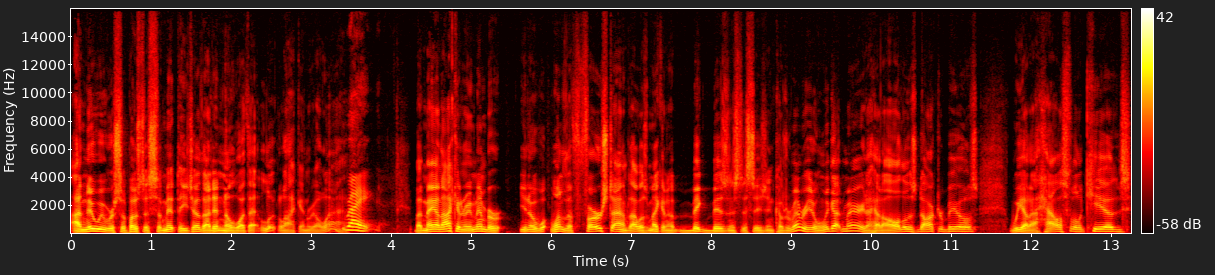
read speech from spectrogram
i knew we were supposed to submit to each other i didn't know what that looked like in real life Right. but man i can remember you know one of the first times i was making a big business decision because remember you know when we got married i had all those doctor bills we had a house full of kids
